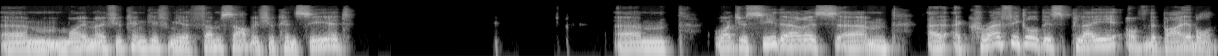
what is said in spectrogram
Um, Moima, if you can give me a thumbs up if you can see it. Um, what you see there is um, a, a, graphical display of the Bible.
